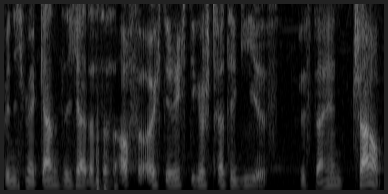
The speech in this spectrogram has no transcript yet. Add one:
bin ich mir ganz sicher, dass das auch für euch die richtige Strategie ist. Bis dahin, ciao!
